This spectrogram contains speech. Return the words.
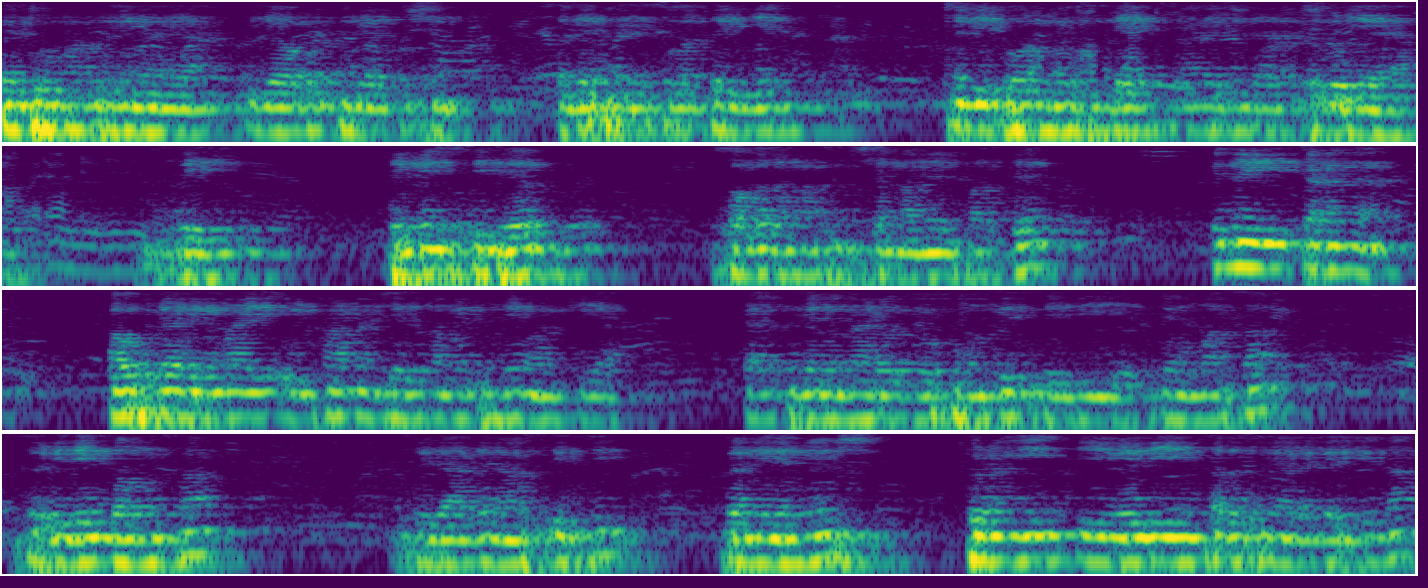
ഏറ്റവും ഈ യോഗത്തിന്റെ അധ്യക്ഷൻ എന്റെ പ്രിയ സുഹൃത്ത് ഇന്ത്യൻ ട്വന്റി ഫോർ ന്യൂസിന്റെ മാനേജിംഗ് ഡയറക്ടർ കൂടിയായ ശ്രീ രമേശ് പി. ദേവ്. സ്വാഗതം ആശംസിച്ച മാനുവൽ ഫാസ്റ്റ് ഇന്ന് ഈ ചടങ്ങ് ഔപചാരികമായി ഉദ്ഘാടനം ചെയ്ത് നമ്മെ ധന്യമാക്കിയ കേരളത്തിന്റെ മുന്നാരോഗ്യ വകുപ്പ് മന്ത്രി Shri V S Umar sir Shri Vijayan Thomas Shri Rajan R C C Rani Ramesh തുടങ്ങി ഈ വേദിയും സദസ്സിനെ അലങ്കരിക്കുന്ന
